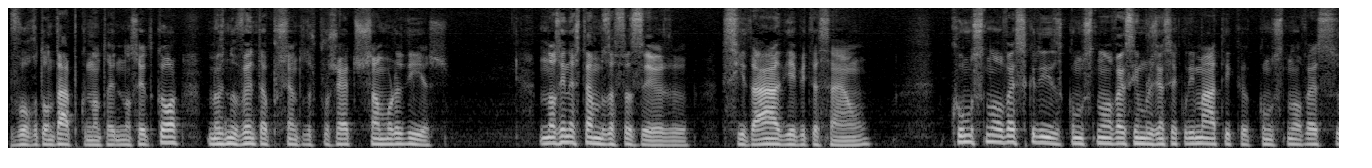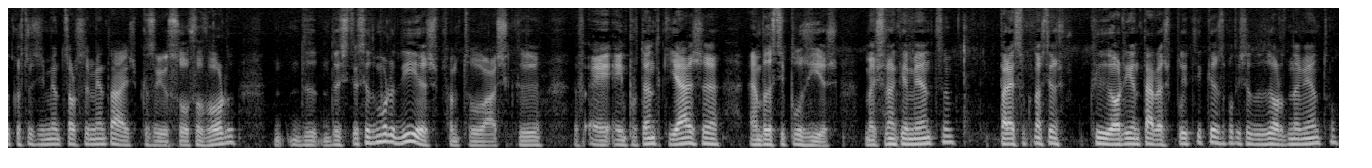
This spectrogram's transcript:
Vou arredondar porque não, tenho, não sei de cor, mas 90% dos projetos são moradias. Nós ainda estamos a fazer cidade e habitação como se não houvesse crise, como se não houvesse emergência climática, como se não houvesse constrangimentos orçamentais. Quer dizer, eu sou a favor da existência de moradias, portanto, acho que é, é, importante que haja ambas as tipologias, mas francamente, parece que nós temos que orientar as políticas do ponto de vista de ordenamento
